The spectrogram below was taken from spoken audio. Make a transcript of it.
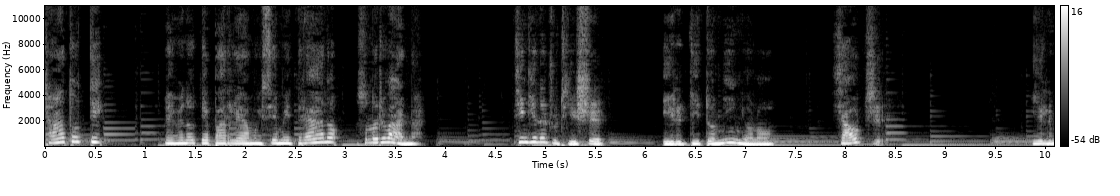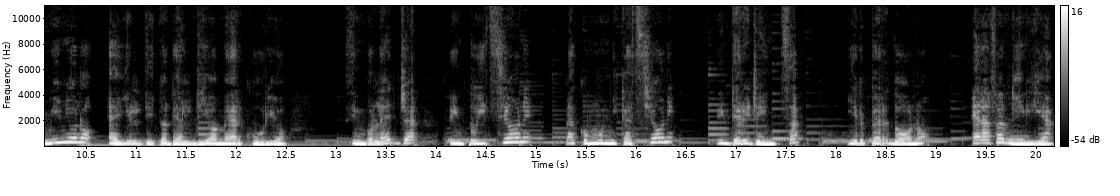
Ciao a tutti, benvenuti a Parliamo insieme italiano. Sono Giovanna。今天的主题是 il dito mignolo，小指。Il mignolo è il dito del dio Mercurio, simboleggia l'intuizione, la comunicazione, l'intelligenza, il perdono e la famiglia.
